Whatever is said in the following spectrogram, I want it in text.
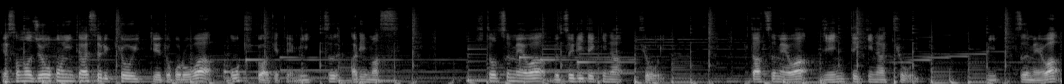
でその情報に対する脅威っていうところは大きく分けて3つあります。1つ目は物理的な脅威。2つ目は人的な脅威。3つ目は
